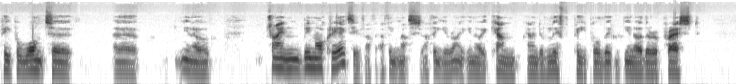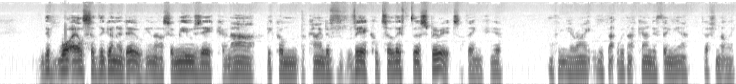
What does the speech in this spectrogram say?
people want to uh, you know try and be more creative. I, th- I, think that's I think you're right. You know, it can kind of lift people that you know they're oppressed what else are they going to do? You know, so music and art become a kind of vehicle to lift their spirits. I think, yeah, I think you're right with that with that kind of thing. Yeah, definitely.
